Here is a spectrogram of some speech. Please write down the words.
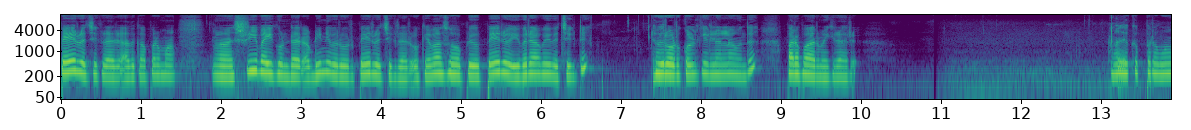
பேர் வச்சுக்கிறாரு. அதுக்கப்புறமா ஸ்ரீ வைகுண்டர் அப்படின்னு இவர் ஒரு பேர் வச்சுக்கிறாரு. ஓகேவா ஸோ அப்படி ஒரு பேர் இவராகவே வச்சுக்கிட்டு இவரோட கொள்கைகளெல்லாம் வந்து பரப்ப ஆரம்பிக்கிறாரு. அதுக்கப்புறமா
